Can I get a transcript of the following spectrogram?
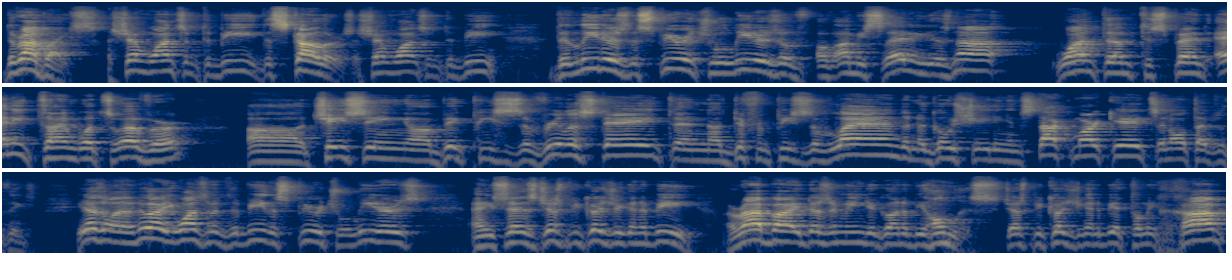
the rabbis. Hashem wants them to be the scholars. Hashem wants them to be the leaders, the spiritual leaders of, of Am Yisrael. And he does not want them to spend any time whatsoever uh, chasing uh, big pieces of real estate and uh, different pieces of land and negotiating in stock markets and all types of things. He doesn't want to do it. He wants them to be the spiritual leaders. And he says, just because you're going to be a rabbi doesn't mean you're going to be homeless. Just because you're going to be a Talmid Chacham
